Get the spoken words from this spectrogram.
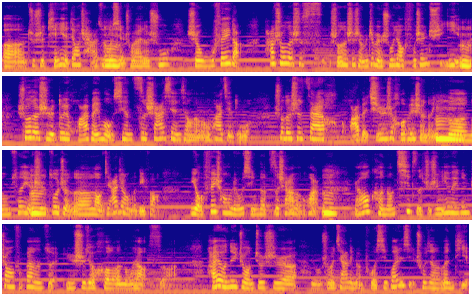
呃就是田野调查最后写出来的书，是吴飞的。他说的是死，说的是什么？这本书叫《浮生取义》，嗯，说的是对华北某县自杀现象的文化解读。说的是在华北，其实是河北省的一个农村，也是作者的老家这样的地方，有非常流行的自杀文化。嗯，然后可能妻子只是因为跟丈夫拌了嘴，于是就喝了农药死了。还有那种就是，比如说家里面婆媳关系出现了问题，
